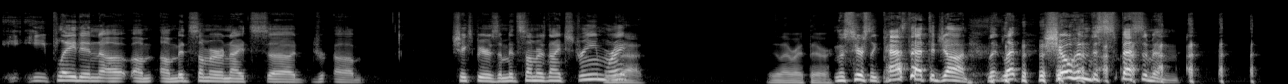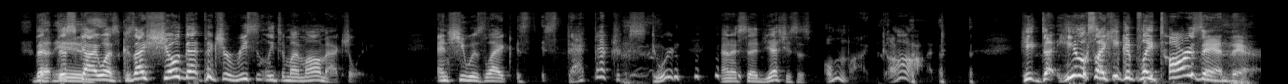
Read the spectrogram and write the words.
he, he played in uh, um, a Midsummer Night's uh, dr- um, Shakespeare's A Midsummer Night's Dream, Look right? At that. Look at that right there. No, seriously, pass that to John. Let, let show him the specimen that, That this guy was. Because I showed that picture recently to my mom actually, and she was like, "Is, is that Patrick Stewart?" and I said, "Yes." She says, "Oh my god." He, he looks like he could play Tarzan there.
